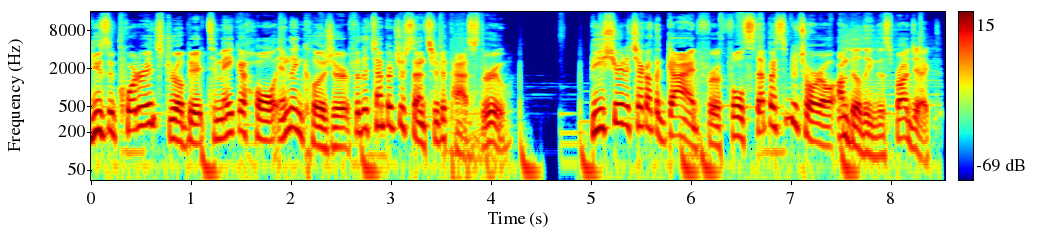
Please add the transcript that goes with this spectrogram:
Use a quarter inch drill bit to make a hole in the enclosure for the temperature sensor to pass through. Be sure to check out the guide for a full step-by-step -step tutorial on building this project.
